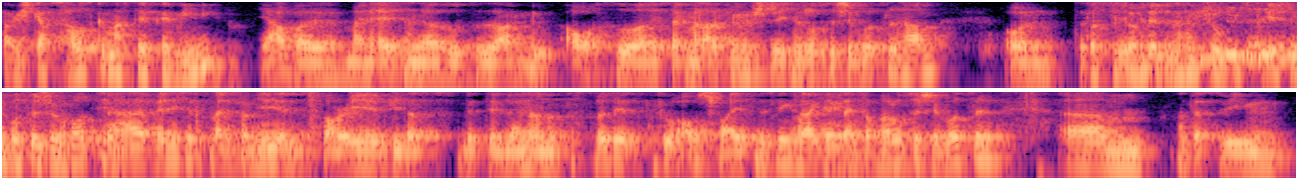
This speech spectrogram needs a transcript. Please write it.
Bei euch gab's hausgemachte Pelmeni? Ja, weil meine Eltern ja sozusagen auch so, ich sag mal in Anführungsstrichen, russische Wurzeln haben. Und das Was bedeutet in Anführungsstrichen russische Wurzeln? Ja, wenn ich jetzt meine Familienstory, wie das mit den Ländern, und das würde jetzt zu ausschweifen, deswegen sage ich Okay. jetzt einfach mal russische Wurzeln. Ähm, und deswegen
